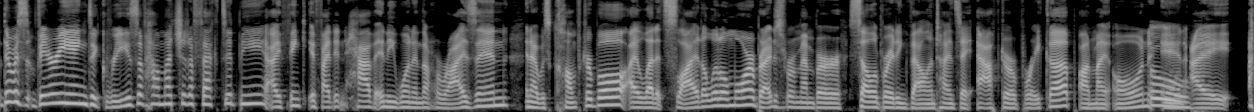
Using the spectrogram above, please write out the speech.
there was varying degrees of how much it affected me. I think if I didn't have anyone in the horizon and I was comfortable, I let it slide a little more. But I just remember celebrating Valentine's Day after a breakup on my own. And I.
